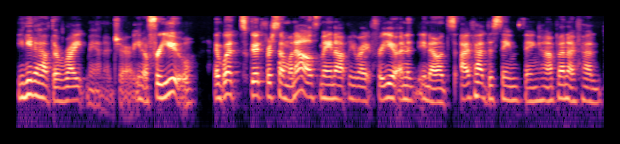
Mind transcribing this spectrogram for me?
you need to have the right manager you know for you. And what's good for someone else may not be right for you. And you know it's i've had the same thing happen. I've had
